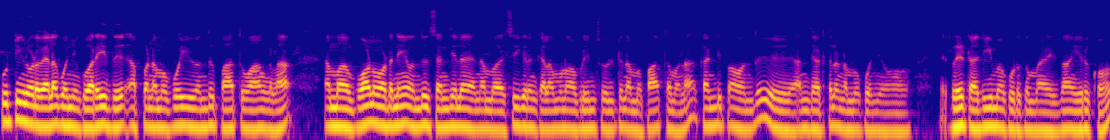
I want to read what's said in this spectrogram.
குட்டிங்களோட விலை கொஞ்சம் குறையுது. அப்போ நம்ம போய் வந்து பார்த்து வாங்கலாம். நம்ம போன உடனே வந்து சந்தையில் நம்ம சீக்கிரம் கிளம்பணும் அப்படின்னு சொல்லிட்டு நம்ம பார்த்தோம்னா கண்டிப்பாக வந்து அந்த இடத்துல நம்ம கொஞ்சம் ரேட் அதிகமாக கொடுக்க மாதிரி தான் இருக்கும்.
